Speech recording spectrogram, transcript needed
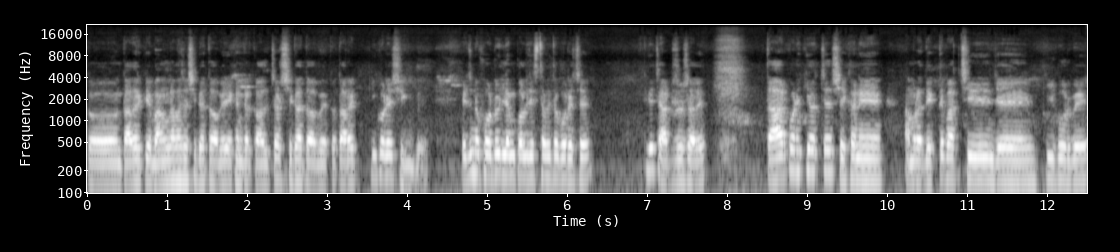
তো তাদেরকে বাংলা ভাষা শেখাতে হবে, এখানকার কালচার শেখাতে হবে। তো তারা কী করে শিখবে? এই জন্য ফোর্ট উইলিয়াম কলেজ স্থাপিত করেছে, ঠিক আছে, আঠেরোশো সালে। তারপরে কি হচ্ছে? সেখানে আমরা দেখতে পাচ্ছি যে কি করবে?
